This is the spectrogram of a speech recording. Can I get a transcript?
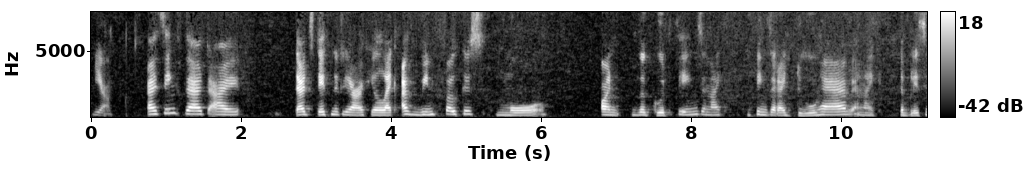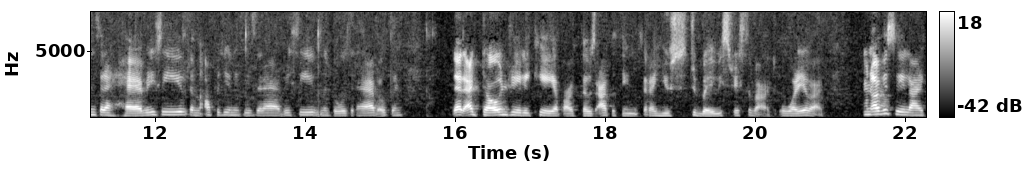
yeah. I think that I. That's definitely how I feel. Like I've been focused more on the good things and like the things that I do have and like the blessings that I have received and the opportunities that I have received and the doors that I have opened that I don't really care about those other things that I used to be stressed about or worry about. And obviously, like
